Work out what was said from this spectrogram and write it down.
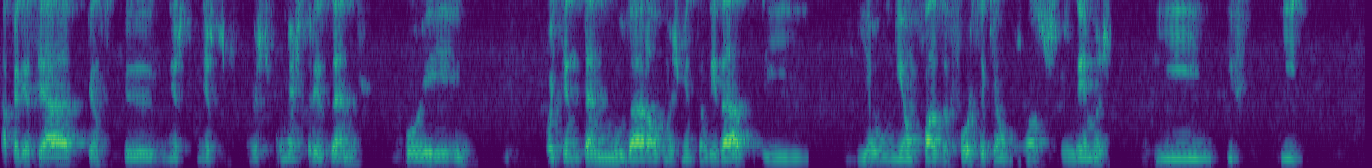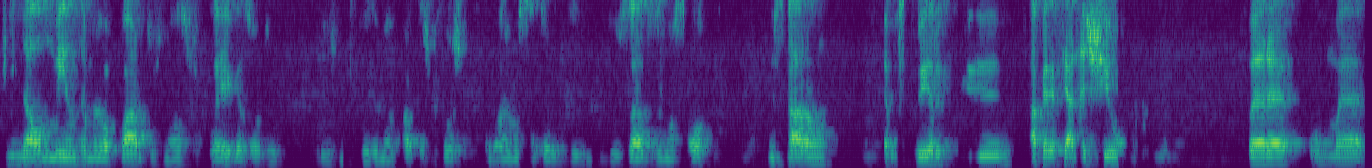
a PDCA, penso que nestes, nestes, nestes primeiros três anos foi, foi tentando mudar algumas mentalidades e, e, a união faz a força, que é um dos nossos lemas, e, e, e finalmente a maior parte dos nossos colegas ou dos, dos, da maior parte das pessoas que trabalham no setor de, de usados e não só, começaram a perceber que a PDCA nasceu para uma,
